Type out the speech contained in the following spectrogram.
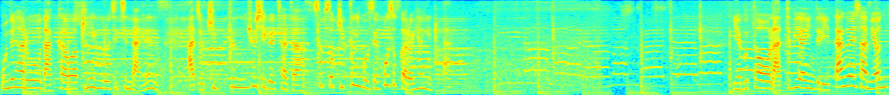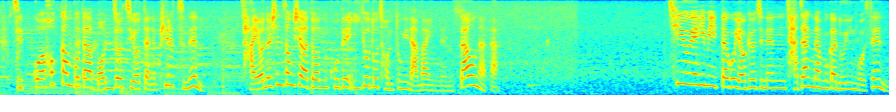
오늘 하루 낙하와 비행으로 지친 나는 아주 깊은 휴식을 찾아 숲속 깊은 곳의 호숫가로 향했다. 예부터 라트비아인들이 땅을 사면 집과 헛간보다 먼저 지었다는 피르츠는 자연을 신성시하던 고대 이교도 전통이 남아있는 사우나다. 치유의 힘이 있다고 여겨지는 자작나무가 놓인 곳엔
